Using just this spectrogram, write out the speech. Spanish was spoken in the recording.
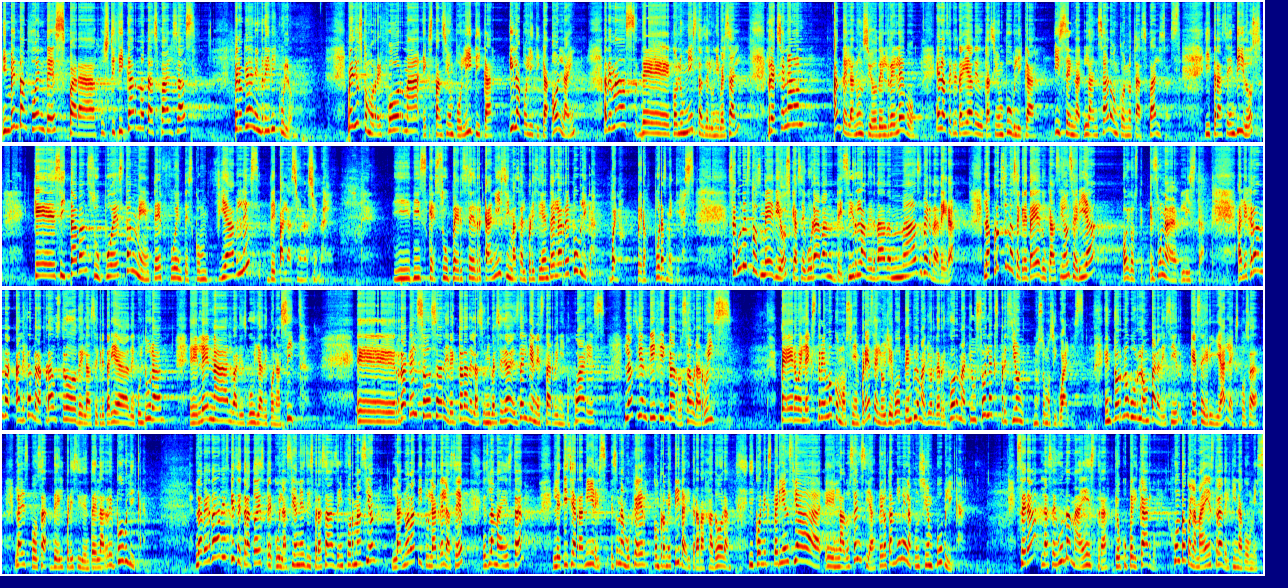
Inventan fuentes para justificar notas falsas, pero quedan en ridículo. Medios como Reforma, Expansión Política y la política online, además de columnistas del Universal, reaccionaron ante el anuncio del relevo en la Secretaría de Educación Pública y se lanzaron con notas falsas y trascendidos que citaban supuestamente fuentes confiables de Palacio Nacional. Y dice que súper cercanísimas al presidente de la República. Bueno, pero puras mentiras. Según estos medios que aseguraban decir la verdad más verdadera, la próxima secretaria de Educación sería Oiga usted, es una lista. Alejandra, Alejandra Fraustro de la Secretaría de Cultura, Elena Álvarez Bulla de CONACIT, eh, Raquel Sosa, directora de las Universidades del Bienestar Benito Juárez, la científica Rosaura Ruiz. Pero el extremo, como siempre, se lo llevó Templo Mayor de Reforma, que usó la expresión no somos iguales en torno burlón para decir que sería la esposa, la esposa del presidente de la República. La verdad es que se trató de especulaciones disfrazadas de información. La nueva titular de la SEP es la maestra Leticia Ramírez. Es una mujer comprometida y trabajadora y con experiencia en la docencia, pero también en la función pública. Será la segunda maestra que ocupe el cargo, junto con la maestra Delfina Gómez.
